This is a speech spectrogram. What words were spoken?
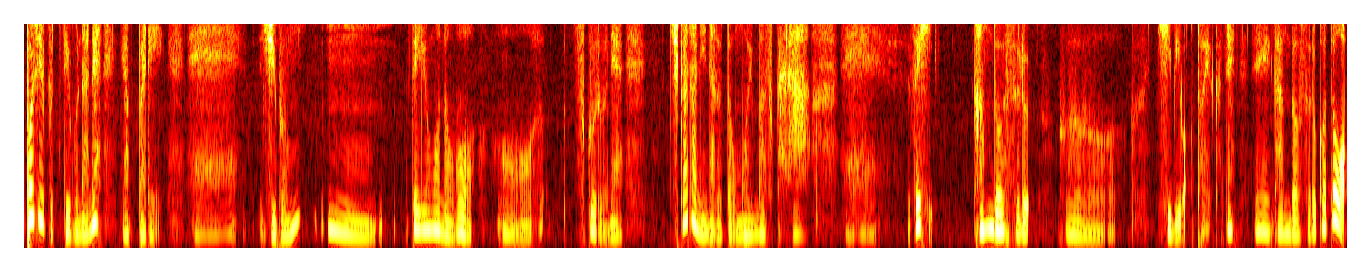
ポジティブなねやっぱり、え、自分、うん、っていうものを作るね力になると思いますから、えー、ぜひ感動する日々をというかね、えー、感動することを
